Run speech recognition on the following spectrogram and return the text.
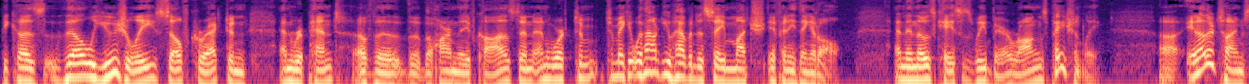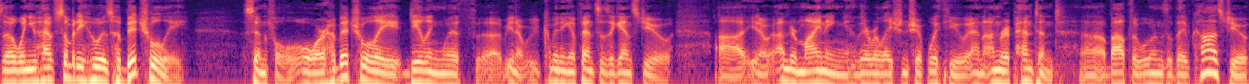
because they'll usually self-correct and, and repent of the, the, the harm they've caused and, and work to, to make it without you having to say much, if anything at all. And in those cases, we bear wrongs patiently. Uh, in other times, though, when you have somebody who is habitually sinful or habitually dealing with, uh, you know, committing offenses against you, uh, you know, undermining their relationship with you and unrepentant uh, about the wounds that they've caused you,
